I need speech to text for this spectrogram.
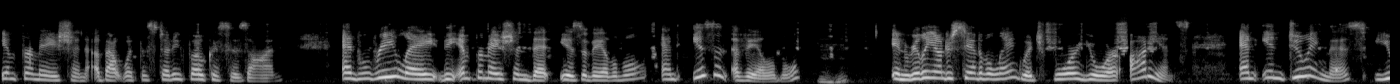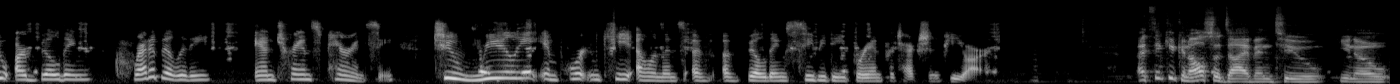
information about what the study focuses on and relay the information that is available and isn't available mm-hmm. in really understandable language for your audience. And in doing this, you are building credibility and transparency two really important key elements of, of building CBD brand protection PR. I think you can also dive into, you know,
